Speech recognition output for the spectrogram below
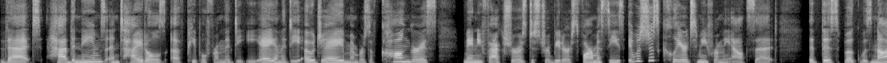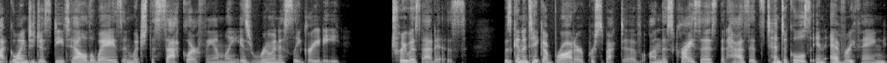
that had the names and titles of people from the DEA and the DOJ, members of Congress, manufacturers, distributors, pharmacies. It was just clear to me from the outset that this book was not going to just detail the ways in which the Sackler family is ruinously greedy, true as that is. It was going to take a broader perspective on this crisis that has its tentacles in everything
